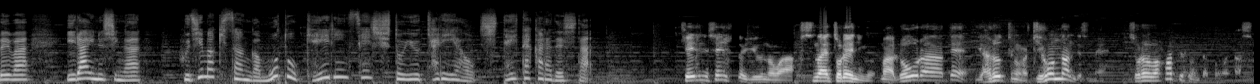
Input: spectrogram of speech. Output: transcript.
れは依頼主が藤巻さんが元競輪選手というキャリアを知っていたからでした。競輪選手というのは室内トレーニング、まあ、ローラーでやるっていうのが基本なんですね。それは分かってるんだと思います。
